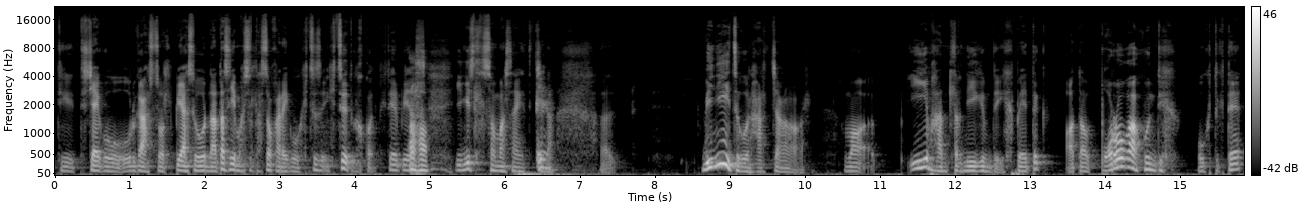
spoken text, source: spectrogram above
тийч айгу өргө асуул би бас өөр надаас ийм асуулт асуухаар айгу хэцүү хэцээд байхгүй. Тэгэхээр би бас ингэж л асуумаар санагдаж байна. Миний зөвөр харж байгаагаар ийм хандлага нийгэмд их байдаг. Одоо бурууга хүнд их өгдөг те.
